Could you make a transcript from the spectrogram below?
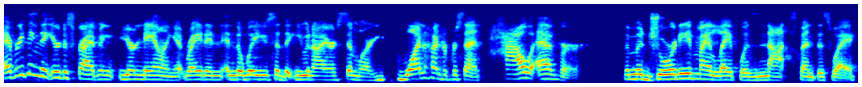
everything that you're describing, you're nailing it, right? And, and the way you said that you and I are similar, 100%. However, the majority of my life was not spent this way.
